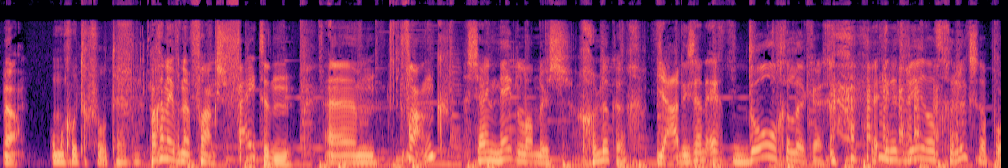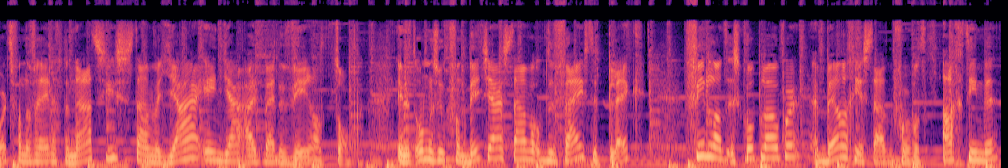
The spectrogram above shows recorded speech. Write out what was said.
Ja. Om een goed gevoel te hebben. We gaan even naar Franks feiten. Ehm, Frank, zijn Nederlanders gelukkig? Ja, die zijn echt dolgelukkig. In het Wereldgeluksrapport van de Verenigde Naties staan we jaar in jaar uit bij de wereldtop. In het onderzoek van dit jaar staan we op de vijfde plek. Finland is koploper en België staat bijvoorbeeld 18e.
